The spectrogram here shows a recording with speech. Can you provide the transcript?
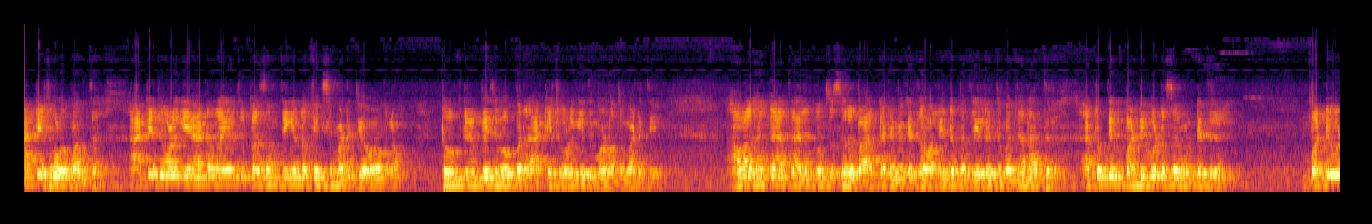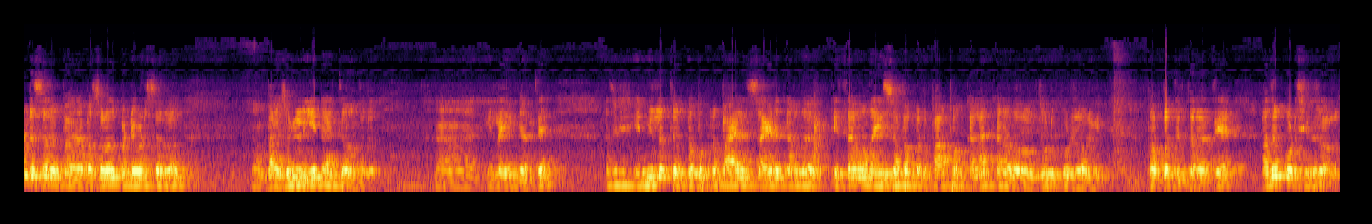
ಆರ್ಟಿಸ್ಟ್ಗಳು ಬಂತು. ಆರ್ಟಿಸ್ಟ್ಗಳಿಗೆ ಎರಡು ಐವತ್ತು ರೂಪಾಯಿ ಸಮಥಿಂಗ್ ಏನೋ ಫಿಕ್ಸ್ ಮಾಡಿದ್ವಿ ಅವಾಗ ನಾವು. ಟೂ ಫಿಫ್ಟಿ ರುಪೀಸ್ ಒಬ್ಬರು ಆರ್ಟಿಸ್ಟ್ಗಳಿಗೆ ಇದು ಮಾಡೋದು ಮಾಡಿದ್ವಿ. ಅವಾಗ ಹಂಗೆ ಆತ ಅಲ್ಲಿ ಕುಂತು, ಸರ್ ಭಾಳ ಕಡಿಮೆ ಆಗಿದ್ರೆ ಅಲ್ಲಿಂದ ಬಂದು ಇಲ್ಲಿಂದ ಬಂದ ಆದ್ರೆ. ಅಷ್ಟೊತ್ತಿಗೆ ಬಂಡಿ ಬಡ್ಡ ಸರ್ ಹೊಂಟಿದ್ರು ಅಲ್ಲಿ. ಬಂಡಿ ಬಡ್ಡ ಸರ್ ಬಸವ ಬಂಡಿ ಬಡ್ಡ ಸರ್ ಬಾಯಿ ಸುನಿಲ್ ಏನಾಯ್ತು? ಅಂದ್ರೆ. ಇಲ್ಲ ಹಿಂಗಂತೆ ಅದಕ್ಕೆ ಏನಿಲ್ಲ ಗಬ್ಬಕ್ಕೆ ಬಾಯಲ್ಲಿ ಸೈಡ್ ಕರೆದು ಕಿತ್ತಾಗ ಒಂದು ಐದು ಸಾವಿರ ಕೊಟ್ಟು ಪಾಪ ಕಲಾಕಾರದವ್ರು ದುಡ್ಡು ಕೊಡ್ರಿ ಅವ್ರಿಗೆ. ಪಾಪ ಬಂದಿರ್ತಾರಂತೆ ಅದನ್ನು ಕೊಡಿಸಿದ್ರು ಅವರು.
